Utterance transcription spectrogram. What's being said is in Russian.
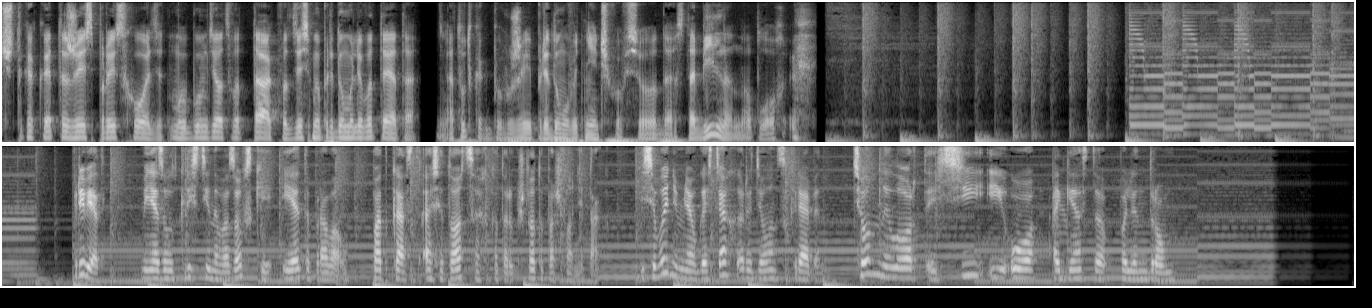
Что-то какая-то жесть происходит. Мы будем делать вот так. Вот здесь мы придумали вот это. А тут как бы уже и придумывать нечего. Все, да, стабильно, но плохо. Привет! Меня зовут Кристина Вазовский, и это «Провал» – подкаст о ситуациях, в которых что-то пошло не так. И сегодня у меня в гостях Родион Скрябин, темный лорд и CEO агентства «Полиндром».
